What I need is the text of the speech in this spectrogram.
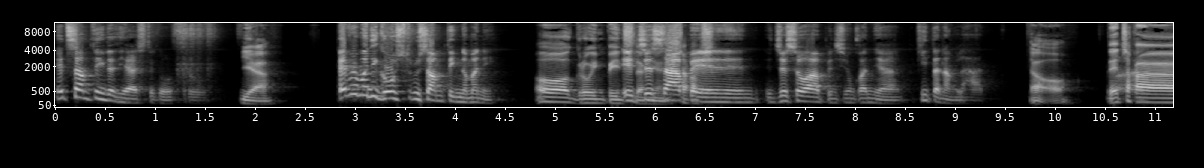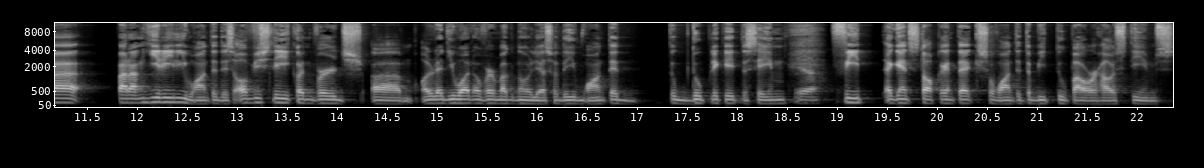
It's something that he has to go through. yeah. Everybody goes through something naman eh. Oh, growing pains It lang just yan. Happened, it just so happens yung kanya, kita ng lahat. Oo. At saka, parang he really wanted this. Obviously, Converge um, already won over Magnolia, so they wanted to duplicate the same Yeah. feat against Talk and Tech, so wanted to beat two powerhouse teams,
